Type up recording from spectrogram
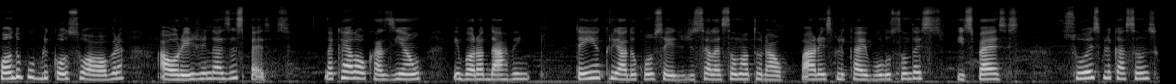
quando publicou sua obra A Origem das Espécies. Naquela ocasião, embora Darwin tenha criado o conceito de seleção natural para explicar a evolução das espécies, suas explicações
